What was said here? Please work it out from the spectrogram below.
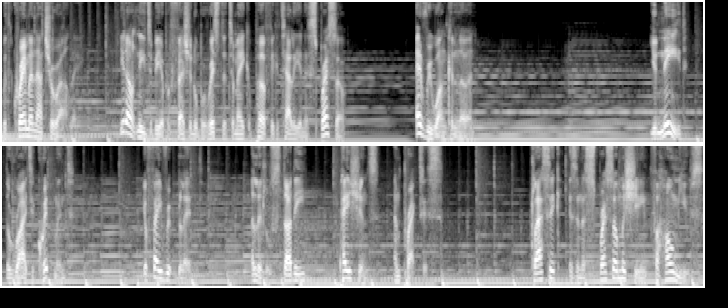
with crema naturale. You don't need to be a professional barista to make a perfect Italian espresso. Everyone can learn. You need the right equipment, your favorite blend, a little study, patience, and practice. Classic is an espresso machine for home use,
